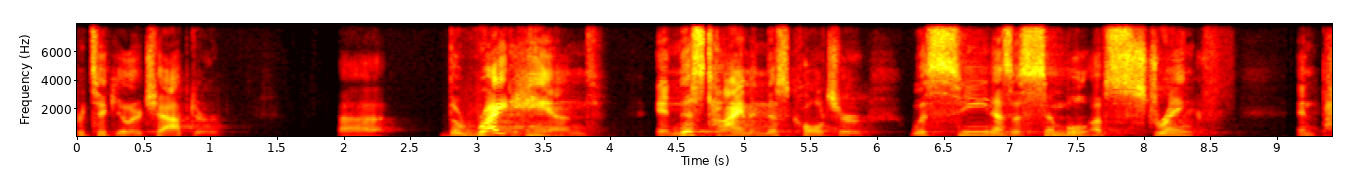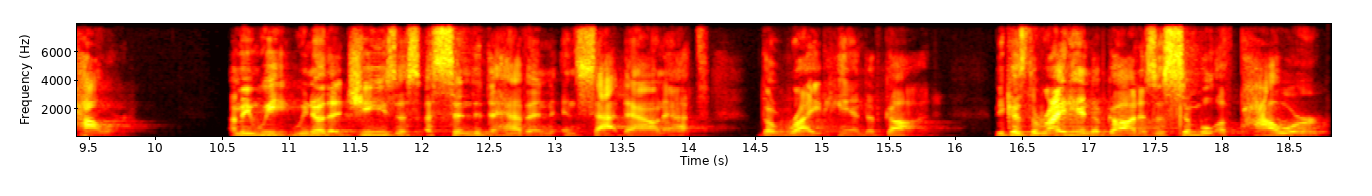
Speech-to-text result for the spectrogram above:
particular chapter. Uh, the right hand in this time, in this culture, was seen as a symbol of strength and power. I mean, we, we know that Jesus ascended to heaven and sat down at the right hand of God because the right hand of God is a symbol of power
